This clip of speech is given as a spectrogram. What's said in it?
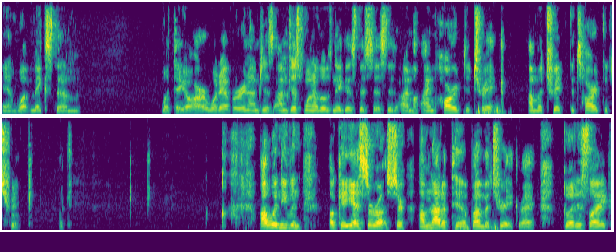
and what makes them what they are, or whatever. And I'm just I'm just one of those niggas that's just I'm I'm hard to trick. I'm a trick that's hard to trick. Okay. I wouldn't even. Okay, yeah, sure, sure. I'm not a pimp. I'm a trick, right? But it's like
